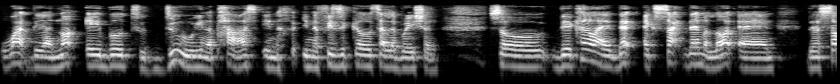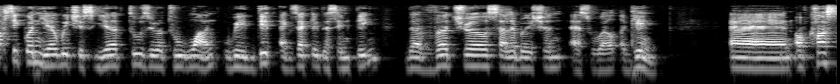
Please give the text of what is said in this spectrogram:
what they are not able to do in the past in in a physical celebration. So they kind of like that excite them a lot. And the subsequent year, which is year 2021, we did exactly the same thing, the virtual celebration as well again. And of course,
